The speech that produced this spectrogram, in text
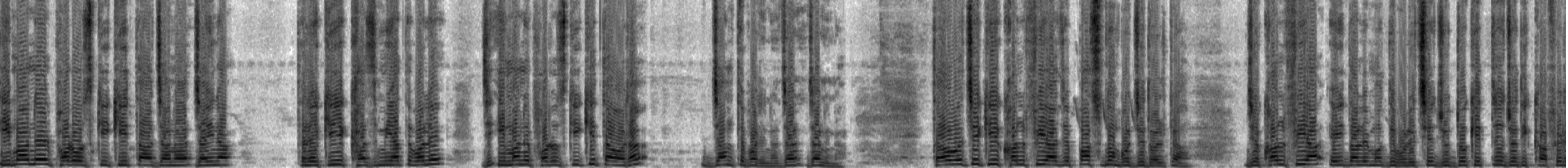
ইমানের ফরজ কি কি তা জানা যায় না। তাহলে কি খাজমিয়াতে বলে যে ইমানের ফরজ কি কি? তা ওরা জানতে পারে না জানে না। তা হচ্ছে কি, খলফিয়া যে পাঁচ নম্বর যে দলটা, যে খলফিয়া এই দলের মধ্যে বলেছে, যুদ্ধক্ষেত্রে যদি কাফের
